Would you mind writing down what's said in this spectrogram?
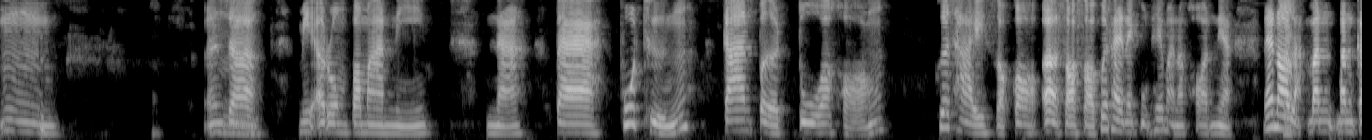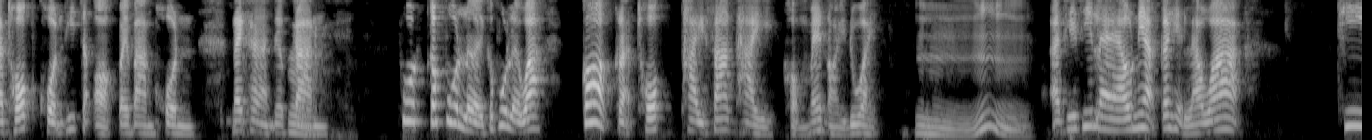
อืมมันจะอืมมีอารมณ์ประมาณนี้นะ แต่พูดถึงการเปิดตัวของเพื่อไทยสกเออสสเพื่อไทยในกรุงเทพมหานครเนี่ยแน่นอนละมันมันกระทบคนที่จะออกไปบางคนในขณะเดียวกัน พูดก็พูดเลยก็พูดเลยว่า ก็กระทบไทยสร้างไทยของแม่หน่อยด้วย อืมอาทิตย์ที่แล้วเนี่ยก็เห็นแล้วว่าที่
